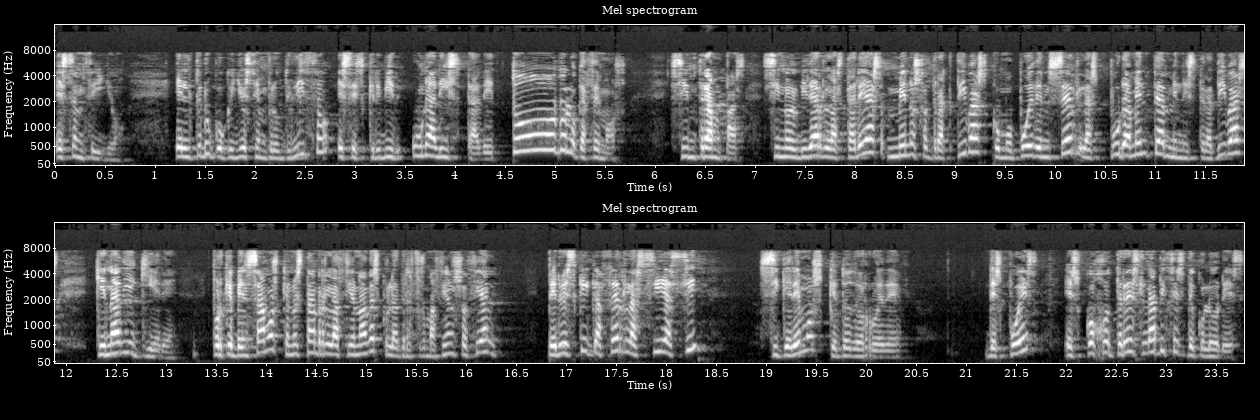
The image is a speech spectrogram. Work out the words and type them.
Es sencillo. El truco que yo siempre utilizo es escribir una lista de todo lo que hacemos, sin trampas, sin olvidar las tareas menos atractivas como pueden ser las puramente administrativas que nadie quiere, porque pensamos que no están relacionadas con la transformación social, pero es que hay que hacerlas sí así si queremos que todo ruede. Después escojo tres lápices de colores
